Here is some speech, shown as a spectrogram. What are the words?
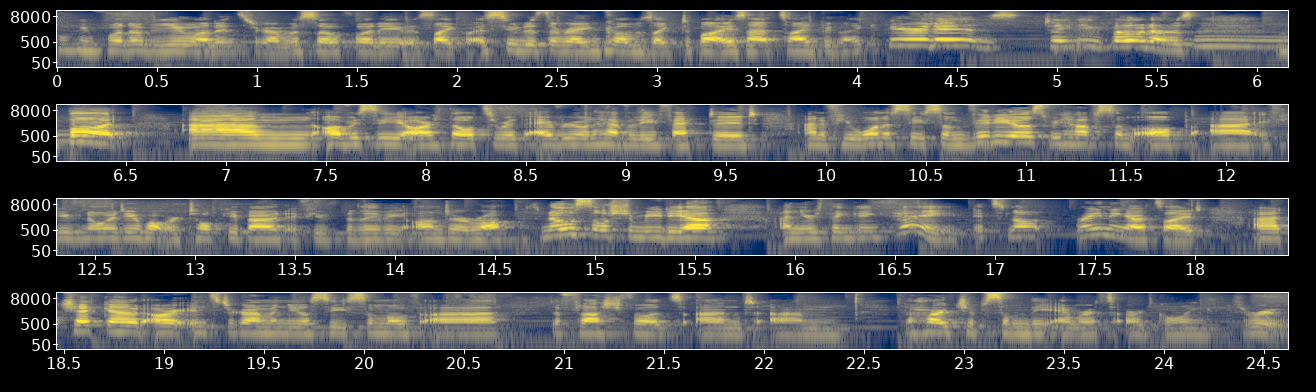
we put of you on Instagram was so funny. It was like as soon as the rain comes, like Dubai's outside being like, here it is, taking photos. But um, obviously our thoughts are with everyone heavily affected. And if you want to see some videos, we have some up. Uh, if you've no idea what we're talking about, if you've been living under a rock with no social media and you're thinking, hey, it's not raining outside, uh, check out our Instagram and you'll see some of uh, the flash floods and um, the hardships some of the Emirates are going through.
